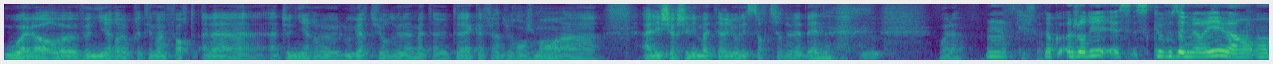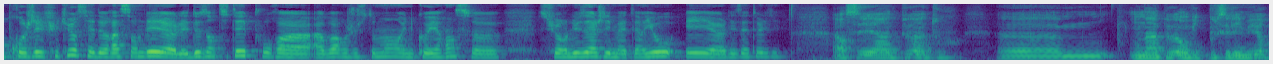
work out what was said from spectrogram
ou alors euh, venir euh, prêter main forte à la à tenir euh, l'ouverture de la matériothèque, à faire du rangement, à, à aller chercher les matériaux, les sortir de la benne. Mhm. voilà, Mm. ça. Donc aujourd'hui, ce que vous aimeriez en, en projet futur, c'est de rassembler euh, les deux entités pour euh, avoir justement une cohérence euh, sur l'usage des matériaux et euh, les ateliers. Alors c'est un peu un tout. Euh, on a un peu envie de pousser les murs,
